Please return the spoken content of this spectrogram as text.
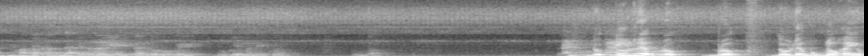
Niya matatanda. Ito na yung itando ko kay Dugay man ikaw. Undang. Do, dole bro. Bro, dole bugnaw kayo.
